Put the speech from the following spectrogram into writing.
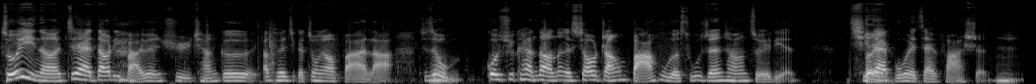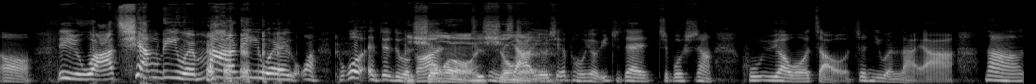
所以呢，接下来到立法院去，强哥要推几个重要法案啦。就是我们过去看到那个嚣张跋扈的苏贞昌嘴脸。期待不会再发生，嗯哦，例如啊，呛立委、骂立委，哇！不过哎，对对，我刚刚提醒一下，有些朋友一直在直播室上呼吁要我找郑丽文来啊。那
